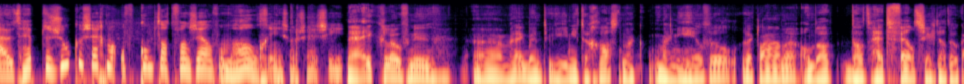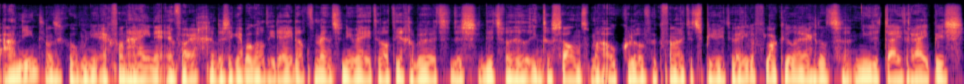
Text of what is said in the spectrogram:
uit hebt te zoeken, zeg maar? Of komt dat vanzelf omhoog in zo'n sessie? Nee, ik geloof nu, um, ik ben natuurlijk hier niet te gast, maar ik maak niet heel veel reclame, omdat dat het veld zich dat ook aandient. Want ze komen nu echt van heine en ver. Dus ik heb ook wel het idee dat mensen nu weten wat hier gebeurt. Dus dit is wel heel interessant. Maar ook geloof ik vanuit het spirituele vlak heel erg dat nu de tijd rijp is.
